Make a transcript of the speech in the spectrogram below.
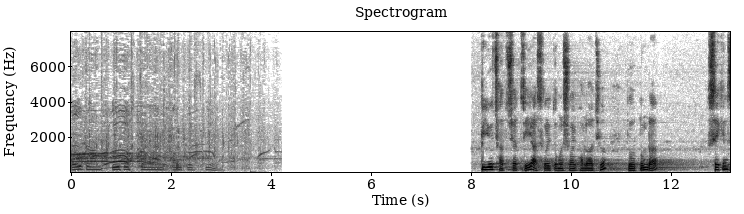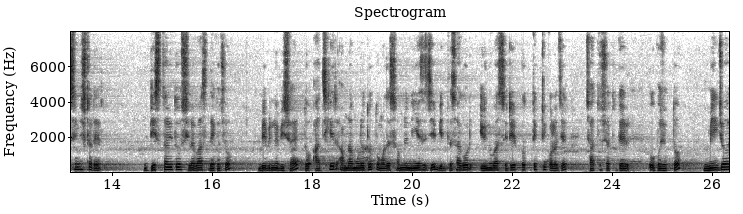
Channel All Experience. প্রিয় ছাত্রছাত্রী আশা করি তোমরা সবাই ভালো আছো তো তোমরা সেকেন্ড সেমিস্টারের বিস্তারিত সিলেবাস দেখেছ বিভিন্ন বিষয়ে তো আজকের আমরা মূলত তোমাদের সামনে নিয়ে এসেছি বিদ্যাসাগর ইউনিভার্সিটির প্রত্যেকটি কলেজের ছাত্রছাত্রীদের উপযুক্ত মেজর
